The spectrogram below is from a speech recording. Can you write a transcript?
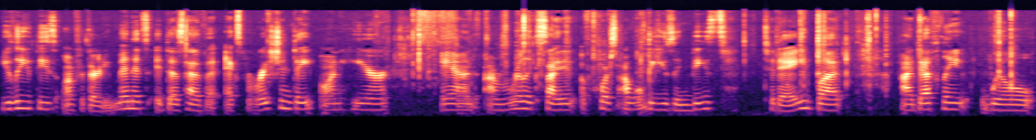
you leave these on for 30 minutes. It does have an expiration date on here. And I'm really excited. Of course, I won't be using these today, but I definitely will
